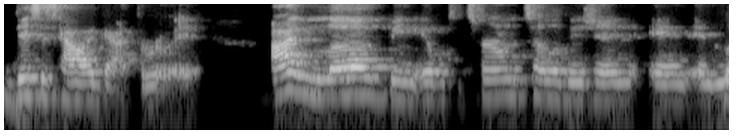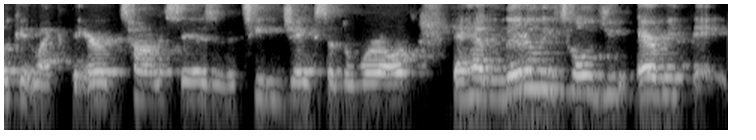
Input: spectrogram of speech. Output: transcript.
this is how I got through it I love being able to turn on the television and, and look at like the Eric Thomases and the TD Jakes of the world that have literally told you everything.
